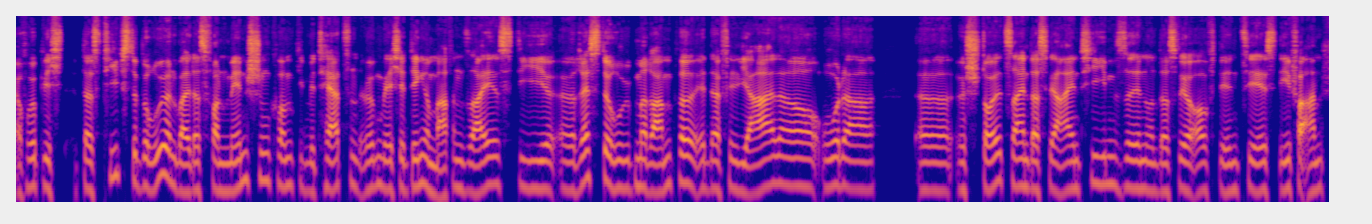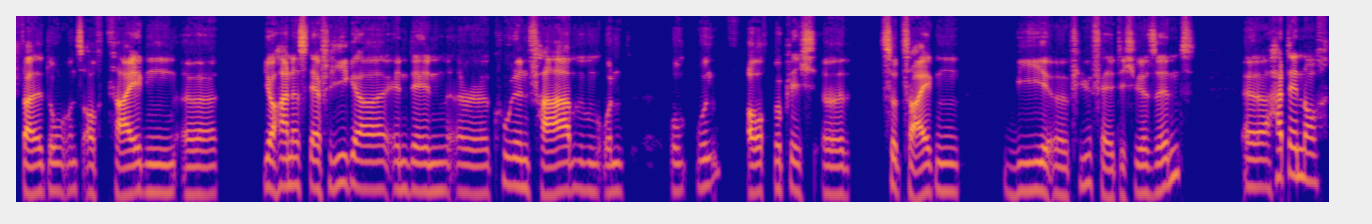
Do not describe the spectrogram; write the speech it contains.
auch wirklich das Tiefste berühren, weil das von Menschen kommt, die mit Herzen irgendwelche Dinge machen, sei es die äh, Resterübenrampe in der Filiale oder äh, stolz sein, dass wir ein Team sind und dass wir auf den CSD-Veranstaltungen uns auch zeigen, äh, Johannes der Flieger in den äh, coolen Farben und um uns auch wirklich äh, zu zeigen, wie äh, vielfältig wir sind. Äh, hat denn noch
